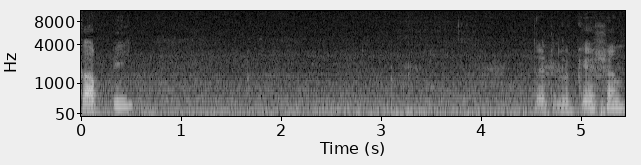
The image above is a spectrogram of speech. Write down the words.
copy. That location.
